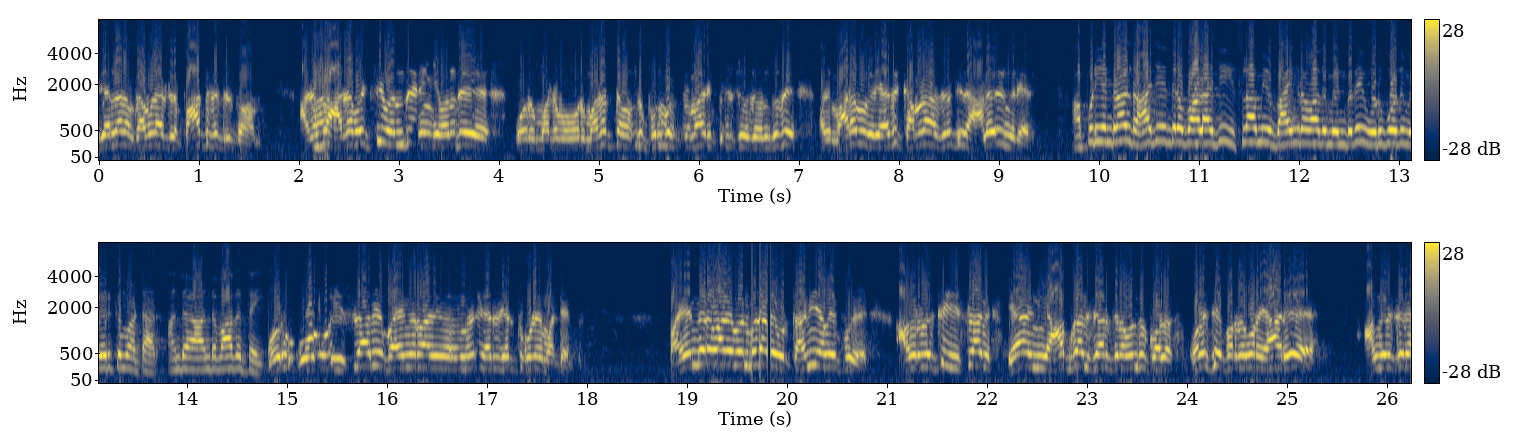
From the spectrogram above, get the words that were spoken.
இதெல்லாம் நம்ம தமிழ்நாட்டில் பார்த்துக்கிட்டு இருக்கோம். அதனால அதை வச்சு வந்து நீங்க வந்து ஒரு மத ஒரு மதத்தை வந்து புண்படுத்துற மாதிரி பேசுவது வந்து அது மரபு கிடையாது கமலஹாசனுக்கு இது அழகும் கிடையாது. அப்படி என்றால் ராஜேந்திர பாலாஜி இஸ்லாமிய பயங்கரவாதம் என்பதை ஒருபோதும் ஏற்க மாட்டார். அந்த அந்த வாதத்தை. ஒரு இஸ்லாமிய பயங்கரவாதம் என்பதை ஏற்று- ஏற்றுக்கொள்ளவே மாட்டேன். பயங்கரவாதம் என்பது அது ஒரு தனி அமைப்பு. அவர்களுக்கு இஸ்லாமிய ஏன் நீ ஆப்கானிஸ்தானத்துல வந்து கொலை கொலை செய்யப்படுறது கூட யாரு? அங்க இருக்கிற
